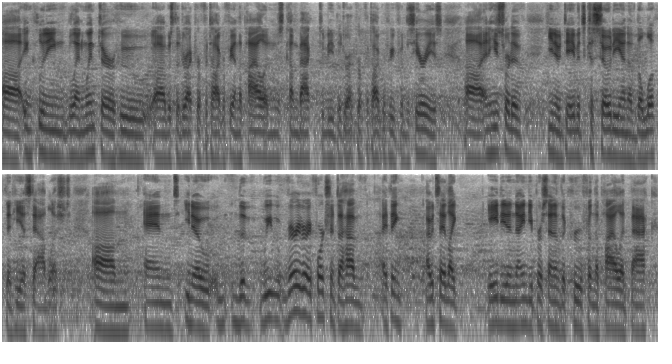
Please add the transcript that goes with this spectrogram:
uh, including Glenn Winter, who uh, was the director of photography on the pilot and has come back to be the director of photography for the series. Uh, and he's sort of, you know, David's custodian of the look that he established. Um, and you know, the we were very, very fortunate to have, I think, I would say like 80 to 90 percent of the crew from the pilot back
